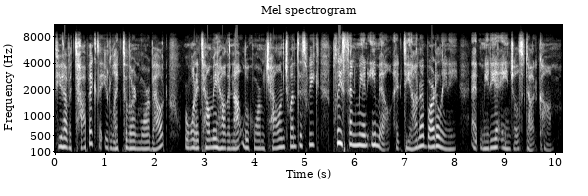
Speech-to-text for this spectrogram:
If you have a topic that you'd like to learn more about or want to tell me how the Not Lukewarm Challenge went this week, please send me an email at Diana Bartolini at MediaAngels.com.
